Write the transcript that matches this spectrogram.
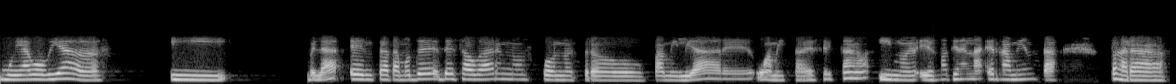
muy agobiadas y ¿verdad? tratamos de desahogarnos con nuestros familiares o amistades cercanos y ellos no tienen la herramienta para,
